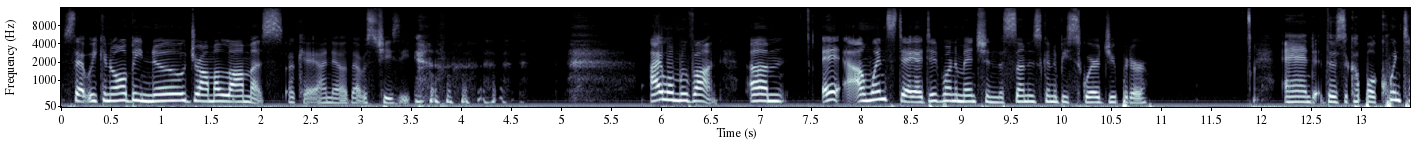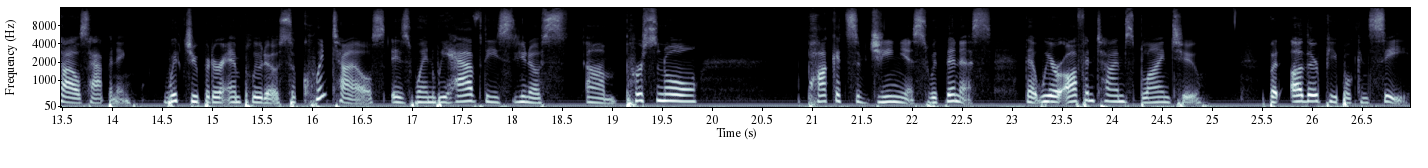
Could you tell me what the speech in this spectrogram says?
so that we can all be no drama llamas. Okay, I know that was cheesy. I will move on. Um, eh, on Wednesday, I did want to mention the sun is going to be square Jupiter. And there's a couple of quintiles happening. with Jupiter and Pluto. So quintiles is when we have these, you know, um, personal pockets of genius within us that we are oftentimes blind to, but other people can see.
